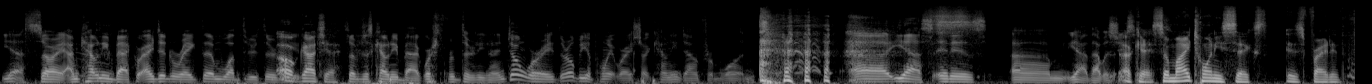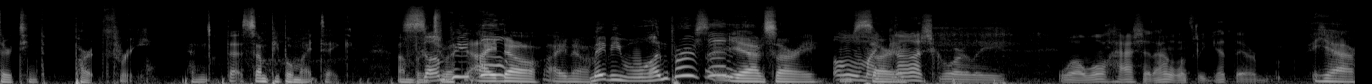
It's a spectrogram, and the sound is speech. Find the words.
Yes, sorry. I'm counting backward. I didn't rank them 1 through 30. Oh, gotcha. So I'm just counting backwards from 39. Don't worry. There'll be a point where I start counting down from 1. uh, yes, it is um yeah, that was Jason. Okay, so my 26 is Friday the 13th, part three, and that some people might take. Some with- people? I know, I know. maybe one person? Yeah, I'm sorry. Oh I'm my sorry. gosh, Gourley. Well, we'll hash it out once we get there. Yeah,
